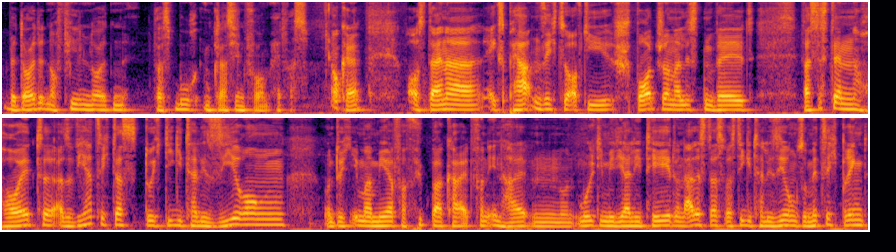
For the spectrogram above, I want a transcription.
bedeutet noch vielen Leuten das Buch im klassischen Form etwas. Okay. Aus deiner Expertensicht so auf die Sportjournalistenwelt, was ist denn heute, also wie hat sich das durch Digitalisierung und durch immer mehr Verfügbarkeit von Inhalten und Multimedialität und alles das, was Digitalisierung so mit sich bringt,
